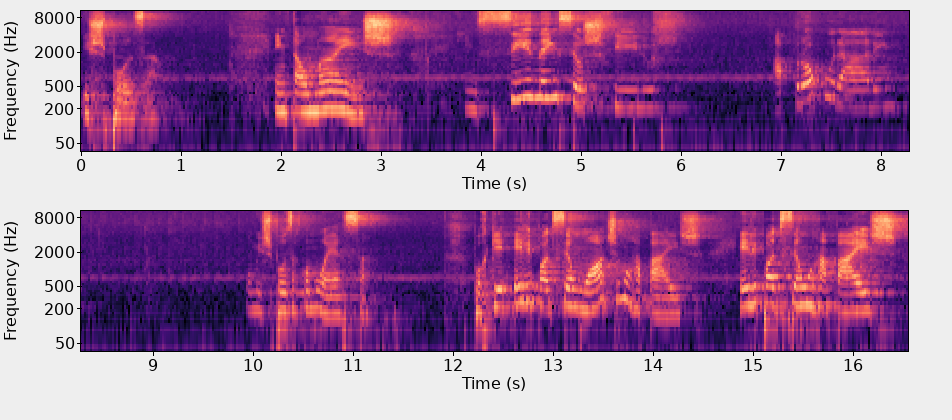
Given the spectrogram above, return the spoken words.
esposa. Então, mães, Ensinem seus filhos a procurarem uma esposa como essa. Porque ele pode ser um ótimo rapaz, ele pode ser um rapaz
